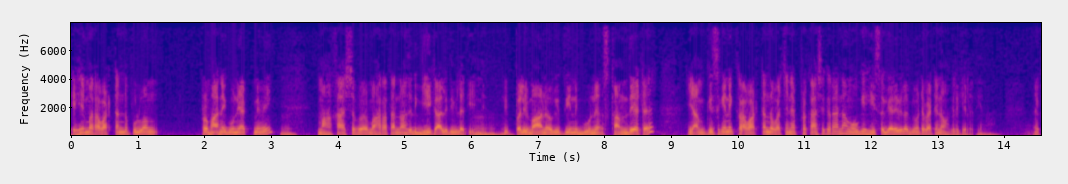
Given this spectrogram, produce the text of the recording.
එහෙම රවට්ටන්න පුළුවන් ප්‍රමාණයේ ගුණයක් නෙමෙයි. මහා කාශ්‍යප මහරහතන් වහන්සේට ගිහි කාලේ තිබිලා තියෙන්නේ. විප්පලි මානවකේ තියෙන ගුණ ස්කන්ධයට යම් කිසි කෙනෙක් රවට්ටන්න වචනයක් ප්‍රකාශ කරා නම් ඔහුගේ හිස ගැලවිලා බිමට වැටෙනවා කියලා කියලා තියෙනවා. මේක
